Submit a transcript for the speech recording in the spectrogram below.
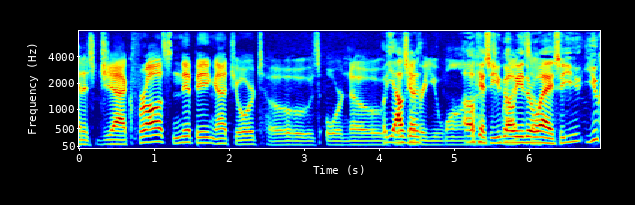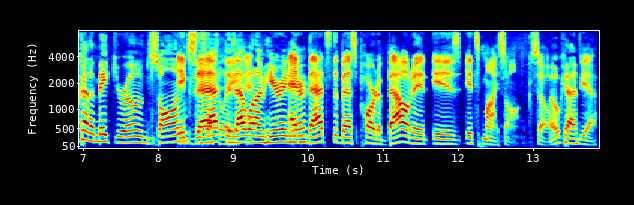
and it's Jack Frost nipping at your toes or nose, Oh, yeah, I was gonna- whichever you want. okay, so you go right? either So- way. So you you kind of make your own songs. Is that- Exactly. Is that, what And- I'm hearing and here? that's the best part about it is it's my song. So Okay. yeah,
